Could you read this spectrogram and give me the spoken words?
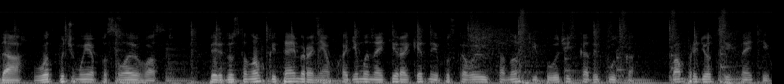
Да, вот почему я посылаю вас. Перед установкой таймера необходимо найти ракетные пусковые установки и получить коды пуска. Вам придется их найти.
